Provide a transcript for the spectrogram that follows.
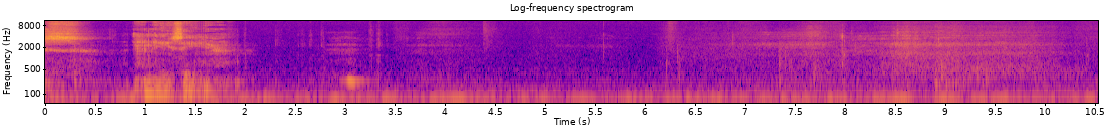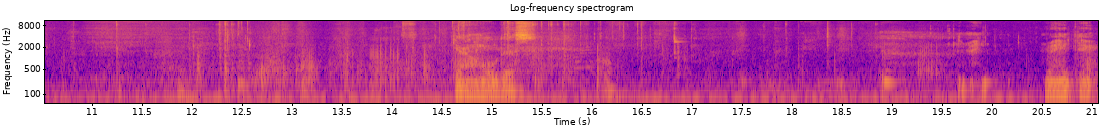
nice and easy here. Here, I'll hold this. Right, right there.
